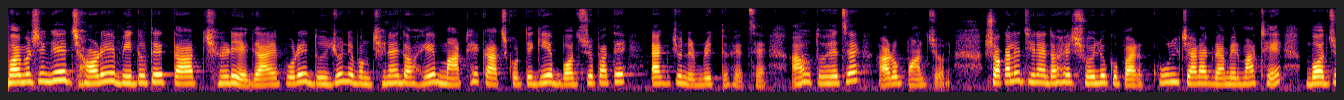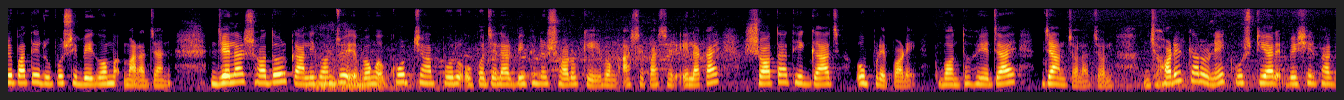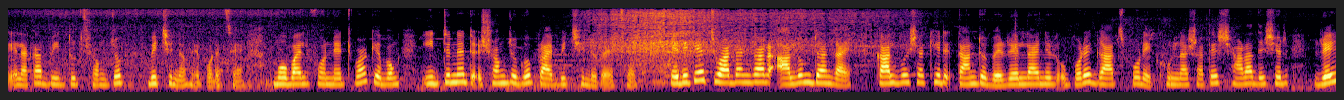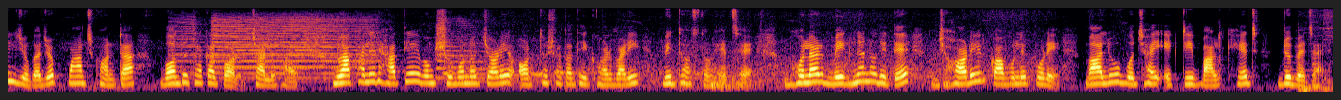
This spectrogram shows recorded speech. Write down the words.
ময়মনসিংহে ঝড়ে বিদ্যুতের তার ছিঁড়ে গায়ে পড়ে দুইজন এবং ঝিনাইদহে মাঠে কাজ করতে গিয়ে বজ্রপাতে একজনের মৃত্যু হয়েছে। আহত হয়েছে আরও পাঁচজন। সকালে ঝিনাইদহের শৈলকুপার কুলচারা গ্রামের মাঠে বজ্রপাতে রূপসী বেগম মারা যান। জেলার সদর কালীগঞ্জ এবং কোটচাঁদপুর উপজেলার বিভিন্ন সড়কে এবং আশেপাশের এলাকায় শতাধিক গাছ উপড়ে পড়ে, বন্ধ হয়ে যায় যান চলাচল। ঝড়ের কারণে কুষ্টিয়ার বেশিরভাগ এলাকা বিদ্যুৎ সংযোগ বিচ্ছিন্ন হয়ে পড়েছে। মোবাইল ফোন নেটওয়ার্ক এবং ইন্টারনেট সংযোগও প্রায় বিচ্ছিন্ন রয়েছে। এদিকে চুয়াডাঙ্গার আলমডাঙ্গায় কালবৈশাখীর তাণ্ডবে রেল লাইনের উপরে গাছ পড়ে খুলনার সাথে সারা দেশের রেল যোগাযোগ পাঁচ ঘণ্টা বন্ধ থাকার পর চালু হয়। নোয়াখালীর হাতিয়া এবং সুবর্ণচরে অর্ধ শতাধিক ঘরবাড়ি বিধ্বস্ত হয়েছে। ভোলার মেঘনা নদীতে ঝড়ের কবলে পড়ে বালু বোঝাই একটি বাল্কহেড ডুবে যায়।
